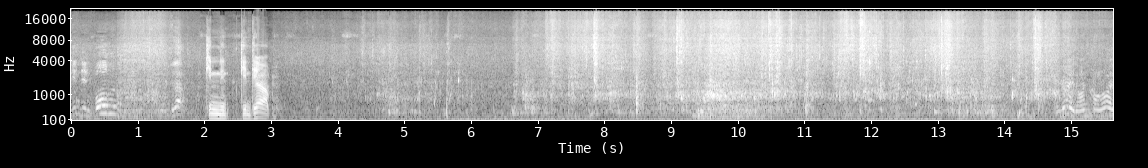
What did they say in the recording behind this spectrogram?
Kín đình vô. Kín kín thiệp ลยนอนของร้ย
